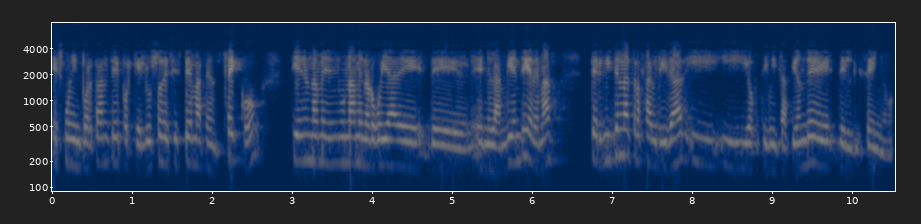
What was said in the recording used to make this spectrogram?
es muy importante porque el uso de sistemas en seco tiene una, menor huella en el ambiente y además permiten la trazabilidad y, optimización del diseño.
